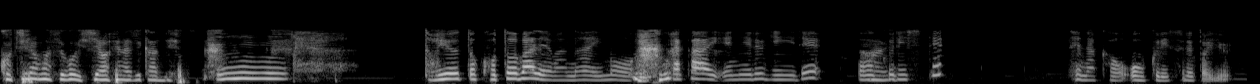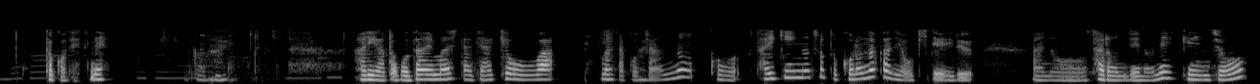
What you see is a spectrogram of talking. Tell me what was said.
こちらもすごい幸せな時間です。うん。というと言葉ではない、もう高いエネルギーでお送りして、背中をお送りするというとこですね。ありがとうございました。じゃあ今日は、まさこちゃんの、こう、最近のちょっとコロナ禍で起きている、あの、サロンでのね、現状、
